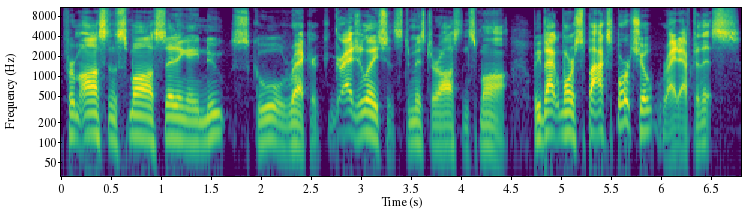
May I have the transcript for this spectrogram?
from Austin Small, setting a new school record. Congratulations to Mr. Austin Small. We'll be back with more Spach's Sports Show right after this.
